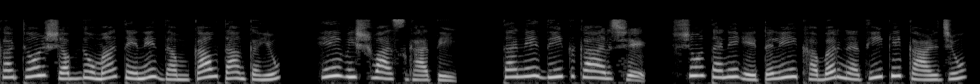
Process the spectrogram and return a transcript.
કઠોર શબ્દોમાં તેને ધમકાવતા કહ્યું, હે વિશ્વાસઘાતી, તને ધિક્કાર છે. શું તને એટલી ખબર નથી કે કાળજું?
